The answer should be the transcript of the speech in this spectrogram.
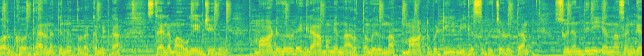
വർഗോദ്ധാരണത്തിന് തുടക്കമിട്ട സ്ഥലമാവുകയും ചെയ്തു. മാടുകളുടെ ഗ്രാമം എന്ന അർത്ഥം വരുന്ന മാട്ടുപ്പെട്ടിയിൽ വികസിപ്പിച്ചെടുത്ത സുനന്ദിനി എന്ന സങ്കര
